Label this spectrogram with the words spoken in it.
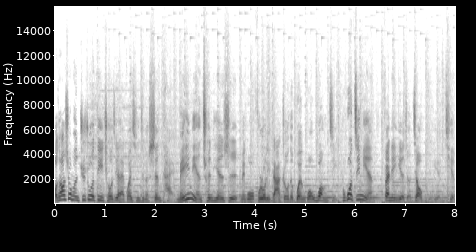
好，同样是我们居住的地球，接下来关心这个生态。每一年春天是美国佛罗里达州的观光旺季，不过今年饭店业者叫苦连天。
